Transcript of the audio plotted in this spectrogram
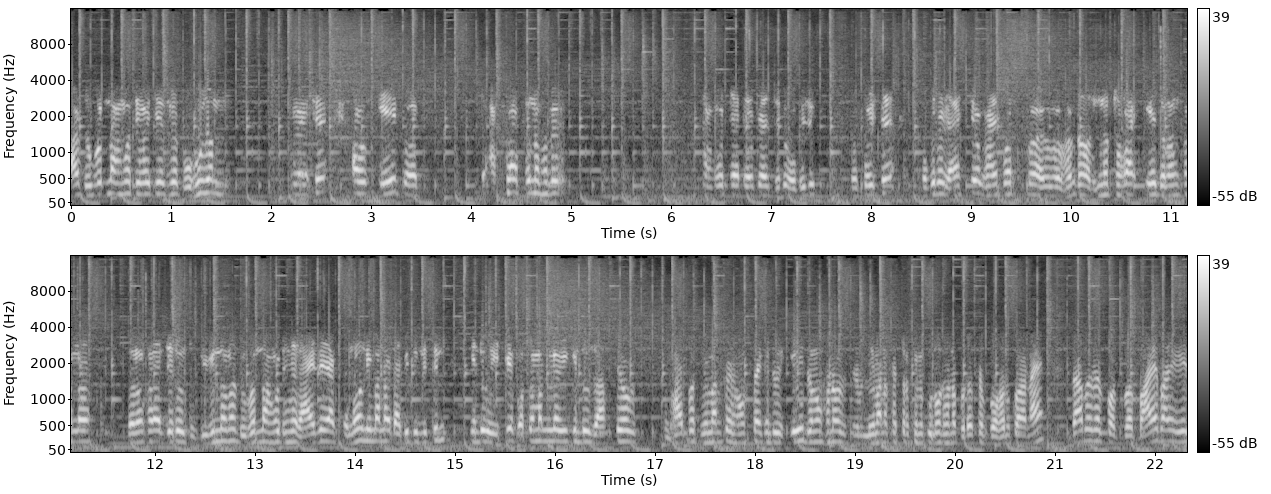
আৰু দুৰ্ঘটনা সংঘটিত হৈ যিহেতু বহুজন আছে আৰু এই আক্ৰমণভাৱে যিটো অভিযোগ কৰিছে সকলো ৰাষ্ট্ৰীয় ঘাইপথ অধীনত থকা এই দলংখনৰ দলংখনত যিহেতু বিভিন্ন ধৰণৰ দুৰ্ঘটনা ঘটিছে ৰাইজে ইয়াক পুনৰ নিৰ্মাণৰ দাবী তুলিছিল। কিন্তু এতিয়া বৰ্তমানলৈকে কিন্তু ৰাষ্ট্ৰীয় ঘাইপথ নিৰ্মাণকাৰী সংস্থাই কিন্তু এই দলংখনৰ নিৰ্মাণৰ ক্ষেত্ৰত কিন্তু কোনো ধৰণৰ পদক্ষেপ গ্ৰহণ কৰা নাই। যাৰ বাবে বাৰে বাৰে এই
